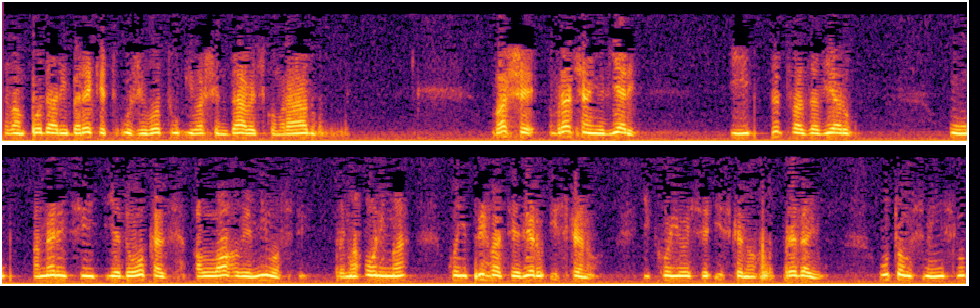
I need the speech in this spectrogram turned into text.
da vam podari bereket u životu i vašem davetskom radu. Vaše vraćanje vjeri i žrtva za vjeru u Americi je dokaz Allahove milosti prema onima koji prihvate vjeru iskreno i koji joj se iskreno predaju. U tom smislu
